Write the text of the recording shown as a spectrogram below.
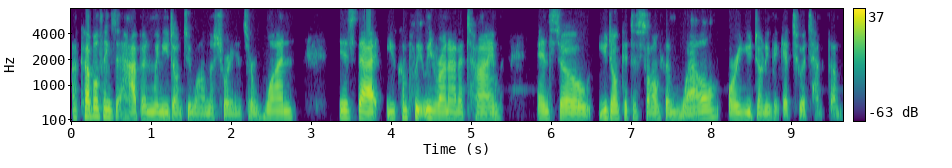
a couple things that happen when you don't do well in the short answer. One is that you completely run out of time. And so you don't get to solve them well, or you don't even get to attempt them.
